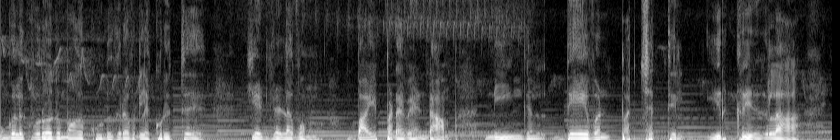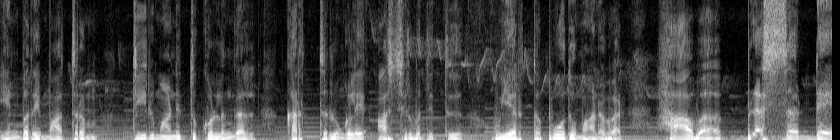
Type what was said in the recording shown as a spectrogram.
உங்களுக்கு விரோதமாக கூடுகிறவர்களை குறித்து எள்ளளவும் பயப்பட வேண்டாம். நீங்கள் தேவன் பட்சத்தில் இருக்கிறீர்களா என்பதை மாத்திரம் தீர்மானித்துக் கொள்ளுங்கள். கர்த்தர் உங்களை ஆசிர்வதித்து உயர்த்த போதுமானவர். ஹாவ் அ பிளஸ்ஸட் டே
